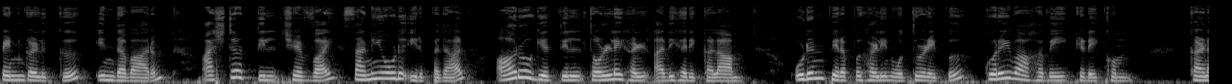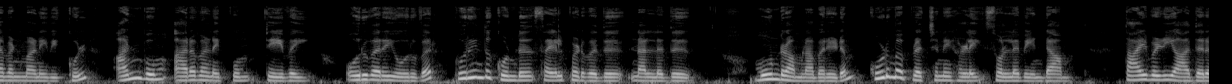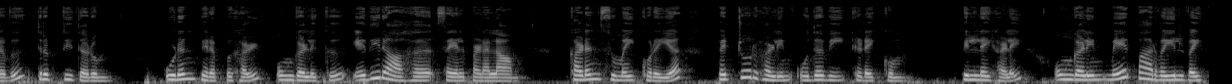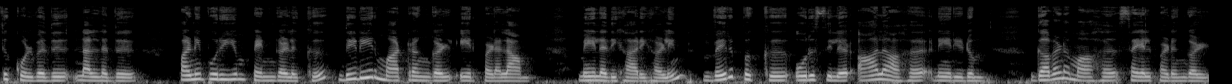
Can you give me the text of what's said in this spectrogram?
பெண்களுக்கு இந்த வாரம் அஷ்டத்தில் செவ்வாய் சனியோடு இருப்பதால் ஆரோக்கியத்தில் தொல்லைகள் அதிகரிக்கலாம். உடன்பிறப்புகளின் ஒத்துழைப்பு குறைவாகவே கிடைக்கும். கணவன் மனைவிக்குள் அன்பும் அரவணைப்பும் தேவை. ஒருவரை ஒருவர் புரிந்து கொண்டு செயல்படுவது நல்லது. மூன்றாம் நபரிடம் குடும்ப பிரச்சனைகளை சொல்ல வேண்டாம். தாய்வழி ஆதரவு திருப்தி தரும். உடன்பிறப்புகள் உங்களுக்கு எதிராக செயல்படலாம். கடன் சுமை குறைய பெற்றோர்களின் உதவி கிடைக்கும். பிள்ளைகளை உங்களின் மேற்பார்வையில் வைத்துக் கொள்வது நல்லது. பணிபுரியும் பெண்களுக்கு திடீர் மாற்றங்கள் ஏற்படலாம். மேலதிகாரிகளின் வெறுப்புக்கு ஒரு சிலர் ஆளாக நேரிடும். கவனமாக செயல்படுங்கள்.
